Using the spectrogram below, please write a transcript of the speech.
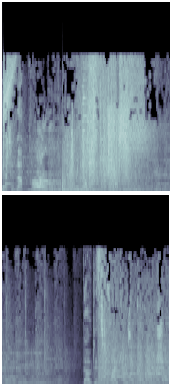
Lesson the... Thou didst fight with courage.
